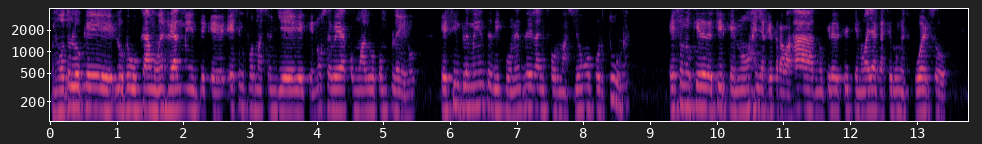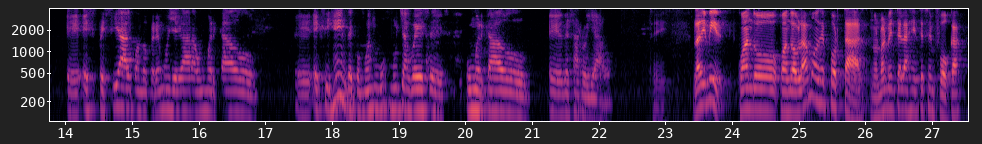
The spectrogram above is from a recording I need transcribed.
nosotros lo que, lo que buscamos es realmente que esa información llegue, que no se vea como algo complejo, es simplemente disponer de la información oportuna. Eso no quiere decir que no haya que trabajar, no quiere decir que no haya que hacer un esfuerzo eh, especial cuando queremos llegar a un mercado eh, exigente, como es muchas veces un mercado desarrollado. Sí. Vladimir, cuando, cuando hablamos de exportar, normalmente la gente se enfoca,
